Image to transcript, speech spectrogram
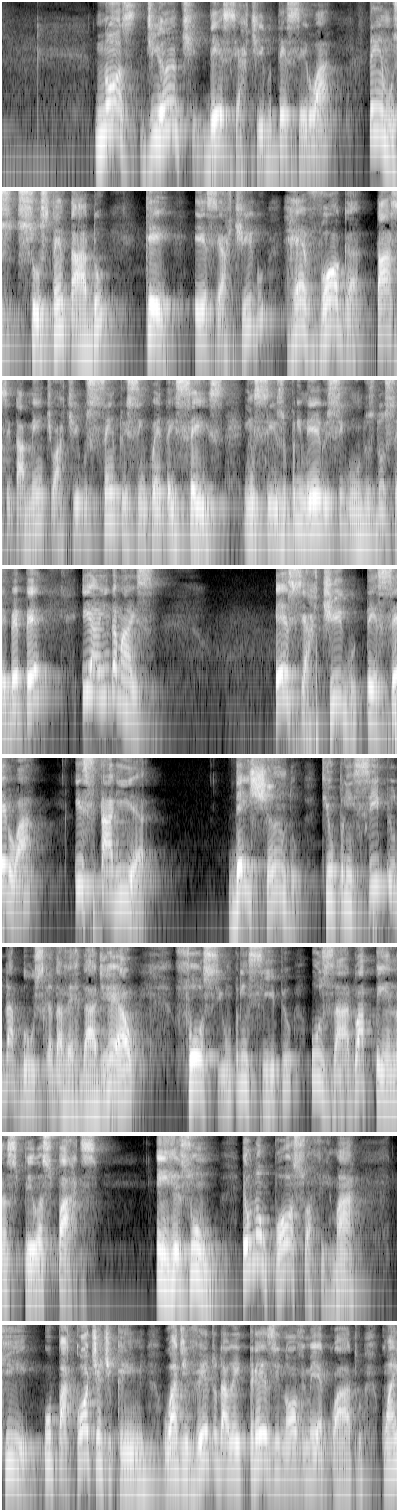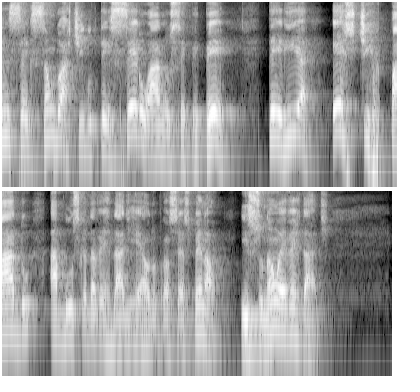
Nós, diante desse artigo 3A, temos sustentado que esse artigo revoga tacitamente o artigo 156, inciso 1 e 2 do CPP, e ainda mais. Esse artigo 3A estaria deixando que o princípio da busca da verdade real fosse um princípio usado apenas pelas partes. Em resumo, eu não posso afirmar que o pacote anticrime, o advento da Lei 13964, com a inserção do artigo 3A no CPP, teria extirpado a busca da verdade real no processo penal. Isso não é verdade.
